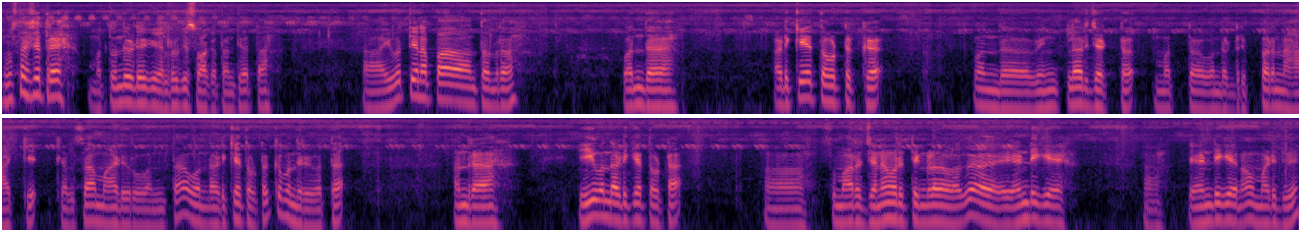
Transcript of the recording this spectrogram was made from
ನಮಸ್ತೆ ನಕ್ಷತ್ರೆ ಮತ್ತೊಂದು ವಿಡಿಯೋಗೆ ಎಲ್ರಿಗೂ ಸ್ವಾಗತ ಅಂತ ಹೇಳ್ತಾ. ಇವತ್ತೇನಪ್ಪ ಅಂತಂದ್ರೆ ಒಂದು ಅಡಿಕೆ ತೋಟಕ್ಕೆ ಒಂದು ವಿಂಕ್ಲರ್ ಜೆಟ್ ಮತ್ತು ಒಂದು ಡ್ರಿಪ್ಪರ್ನ ಹಾಕಿ ಕೆಲಸ ಮಾಡಿರುವಂಥ ಒಂದು ಅಡಿಕೆ ತೋಟಕ್ಕೆ ಬಂದಿರಿ ಇವತ್ತು. ಅಂದ್ರೆ ಈ ಒಂದು ಅಡಿಕೆ ತೋಟ ಸುಮಾರು ಜನವರಿ ತಿಂಗಳೊಳಗೆ ಎಂಡಿಗೆ ಎಂಡಿಗೆ ನಾವು ಮಾಡಿದ್ವಿ.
